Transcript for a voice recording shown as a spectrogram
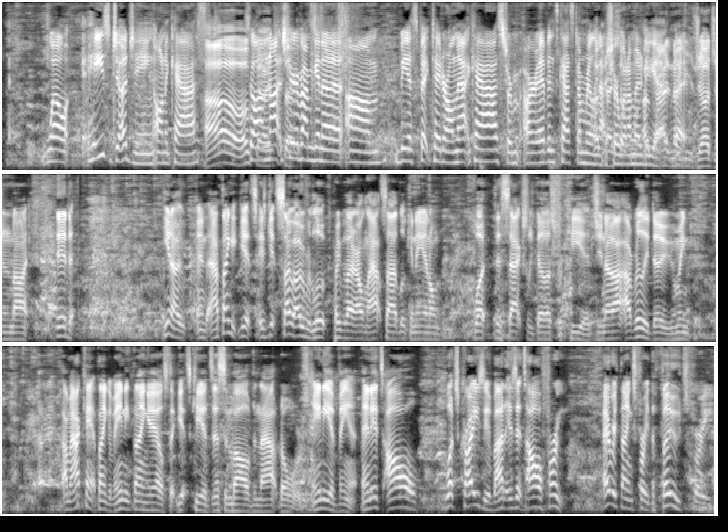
Well, he's judging on a cast. Oh, okay. So I'm not sure if I'm gonna um, be a spectator on that cast or, or Evans cast. I'm really not sure so- what I'm gonna do okay, yet. I didn't know but- you were judging tonight. Did you know? And I think it gets it gets so overlooked people that are on the outside looking in on what this actually does for kids. You know, I, I really do. I mean. I mean, I can't think of anything else that gets kids this involved in the outdoors, any event. And it's all, what's crazy about it is it's all free. Everything's free. The food's free.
